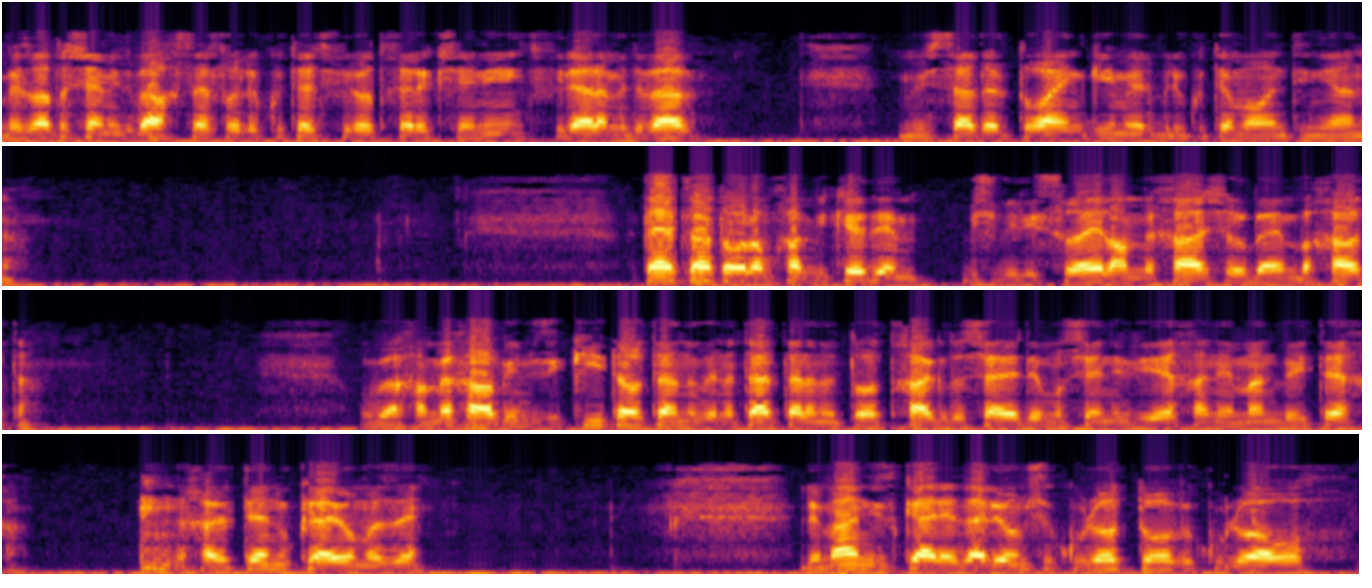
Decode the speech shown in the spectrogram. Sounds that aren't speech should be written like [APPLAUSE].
בעזרת השם מטבח, ספר ליקוטי תפילות חלק שני, תפילה ל"ו, מיוסד על תורה ע"ג בליקוטי מורן תניאנה. אתה יצרת עולמך מקדם בשביל ישראל עמך אשר בהם בחרת. וברחמך רבים זיכית אותנו ונתת לנו תורתך הקדושה על ידי משה נביאך נאמן ביתך, [CLEARS THROAT] לחיותנו כהיום הזה. למען נזכה על ידה ליום שכולו טוב וכולו ארוך.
